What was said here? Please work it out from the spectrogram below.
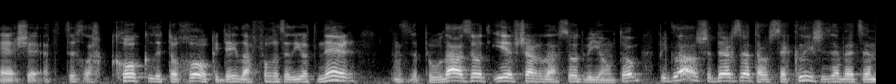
אה, שאתה צריך לחקוק לתוכו כדי להפוך את זה להיות נר, אז את הפעולה הזאת אי אפשר לעשות ביום טוב, בגלל שדרך זה אתה עושה כלי, שזה בעצם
